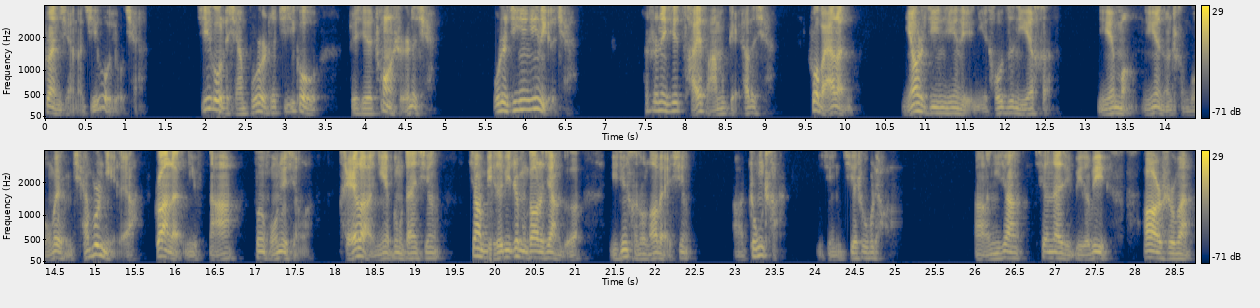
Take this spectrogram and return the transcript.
赚钱呢？机构有钱，机构的钱不是这机构这些创始人的钱，不是基金经理的钱，他是那些财阀们给他的钱。说白了，你要是基金经理，你投资你也狠，你也猛，你也能成功。为什么？钱不是你的呀，赚了你拿分红就行了，赔了你也不用担心。像比特币这么高的价格，已经很多老百姓啊中产已经接受不了了。啊，你像现在比特币二十万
